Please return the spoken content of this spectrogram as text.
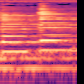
Música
